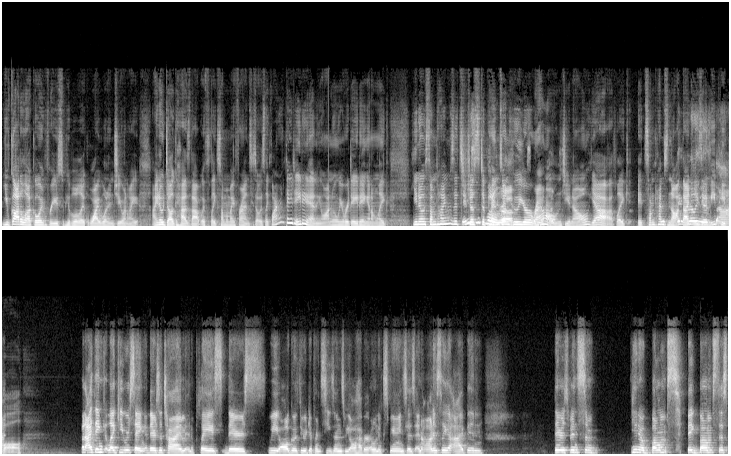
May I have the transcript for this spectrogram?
you've got a lot going for you. So people are like why wouldn't you? And i i know doug has that with like some of my friends. He's always like why aren't they dating anyone when we were dating? And i'm like you know sometimes it's It just is a little depends on who you're around you know? Yeah. Like it's sometimes not it that really easy to meet that. people. But I think, like you were saying, there's a time and a place. There's we all go through different seasons. We all have our own experiences, and honestly, I've been there's been some, you know, bumps, big bumps this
